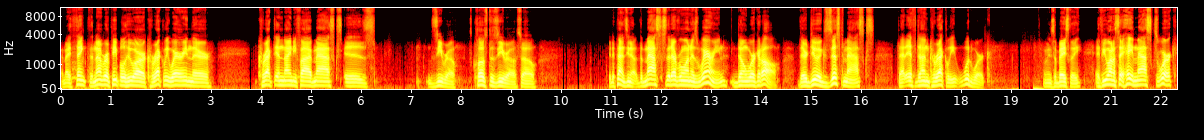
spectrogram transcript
And I think the number of people who are correctly wearing their correct N95 masks is zero. It's close to zero. So it depends. You know, the masks that everyone is wearing don't work at all. There do exist masks that, if done correctly, would work. I mean, so basically, if you want to say, hey, masks work,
